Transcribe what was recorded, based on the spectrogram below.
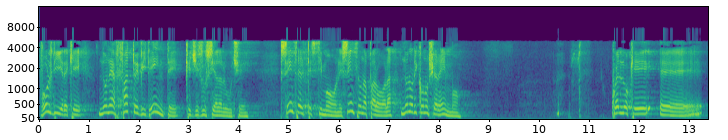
vuol dire che non è affatto evidente che Gesù sia la luce. Senza il testimone, senza una parola, non lo riconosceremmo. Quello che eh,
